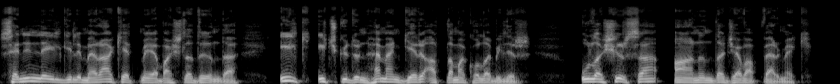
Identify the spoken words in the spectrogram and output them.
seninle ilgili merak etmeye başladığında ilk içgüdün hemen geri atlamak olabilir. Ulaşırsa anında cevap vermek.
